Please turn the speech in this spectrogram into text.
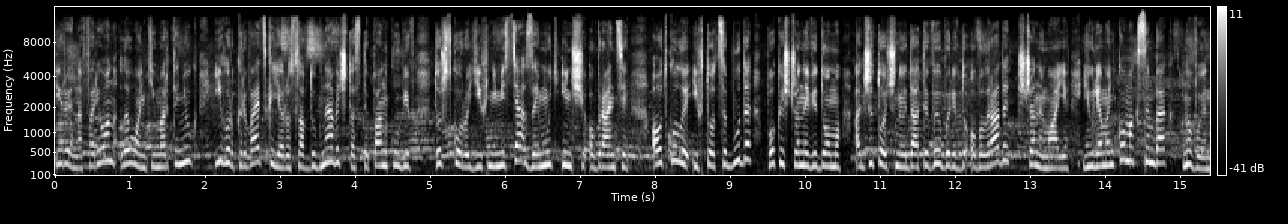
Ірина Фаріон, Леонтій Мартинюк, Ігор Кривецький, Ярослав Дубневич та Степан Кубів. Тож скоро їхні місця займуть інші обранці. А от коли і хто це буде, поки що невідомо. Адже точної дати виборів до облради ще немає. Юлія Манько, Максим Бек. Новини.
